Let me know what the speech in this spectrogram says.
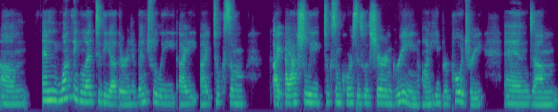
Um, and one thing led to the other. And eventually I, I took some, I, I actually took some courses with Sharon Green on Hebrew poetry. And um,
